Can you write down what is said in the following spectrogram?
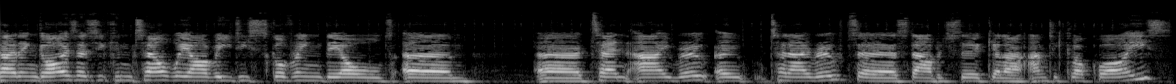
Okay then guys, as you can tell we are rediscovering the old um, uh, 10A route, uh, 10A route, uh, Stourbridge Circular anti-clockwise,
